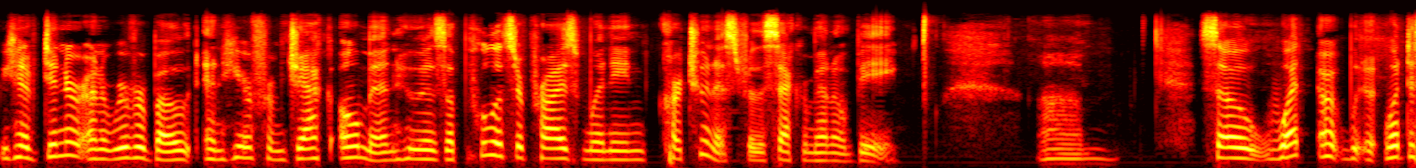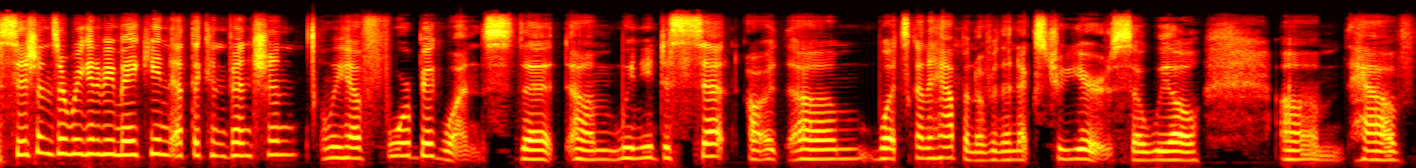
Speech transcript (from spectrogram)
We can have dinner on a riverboat and hear from Jack Ohman, who is a Pulitzer Prize winning cartoonist for the Sacramento Bee. Um, so what uh, what decisions are we going to be making at the convention? We have four big ones that um, we need to set uh, um, what's going to happen over the next two years. So we'll um, have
